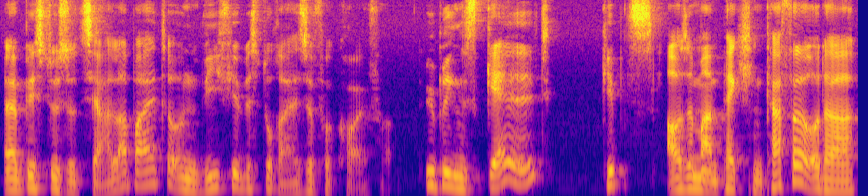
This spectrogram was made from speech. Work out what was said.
äh, bist du Sozialarbeiter und wie viel bist du Reiseverkäufer? Übrigens, Geld gibt's außer mal ein Päckchen Kaffee oder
